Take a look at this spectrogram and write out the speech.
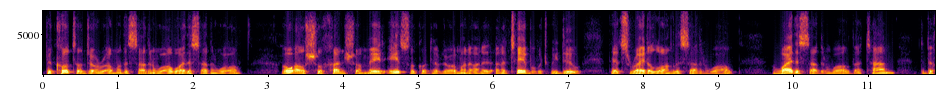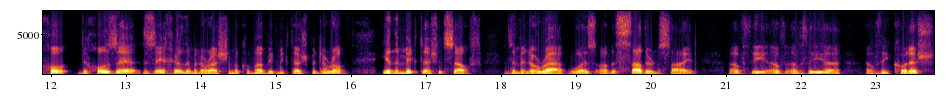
Bekotel Dorom on the southern wall. Why the southern wall? O al shulchan shomed eitzel kotev on, on, a, on a table, which we do, that's right along the southern wall. Why the southern wall? Vatam In the mikdash itself, the menorah was on the southern side of the of of the uh, of the kodesh,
